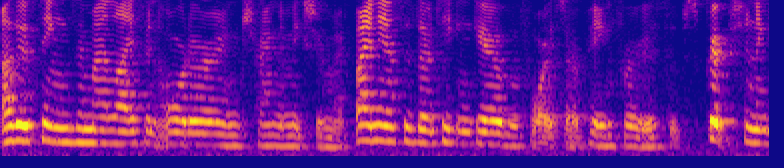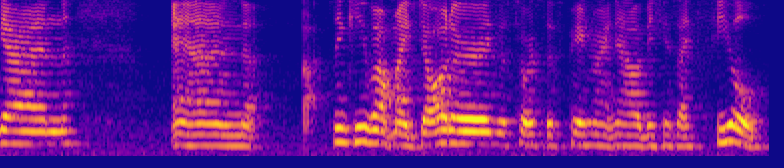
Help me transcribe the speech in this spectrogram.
other things in my life in order and trying to make sure my finances are taken care of before I start paying for a subscription again. And thinking about my daughter is a source of pain right now because I feel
